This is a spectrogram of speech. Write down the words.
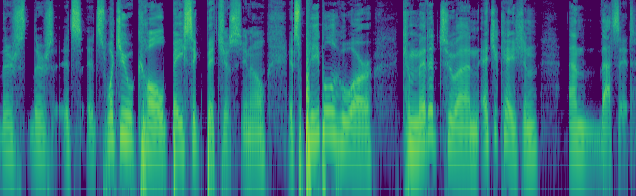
there's there's it's it's what you call basic bitches. You know, it's people who are committed to an education and that's it.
